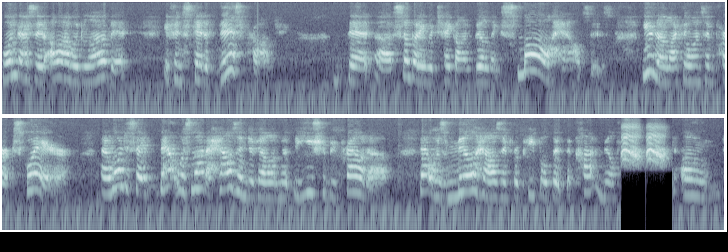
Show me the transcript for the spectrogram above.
One guy said, "Oh, I would love it if instead of this project, that uh, somebody would take on building small houses, you know, like the ones in Park Square." And I wanted to say that was not a housing development that you should be proud of. That was mill housing for people that the cotton mill owned.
